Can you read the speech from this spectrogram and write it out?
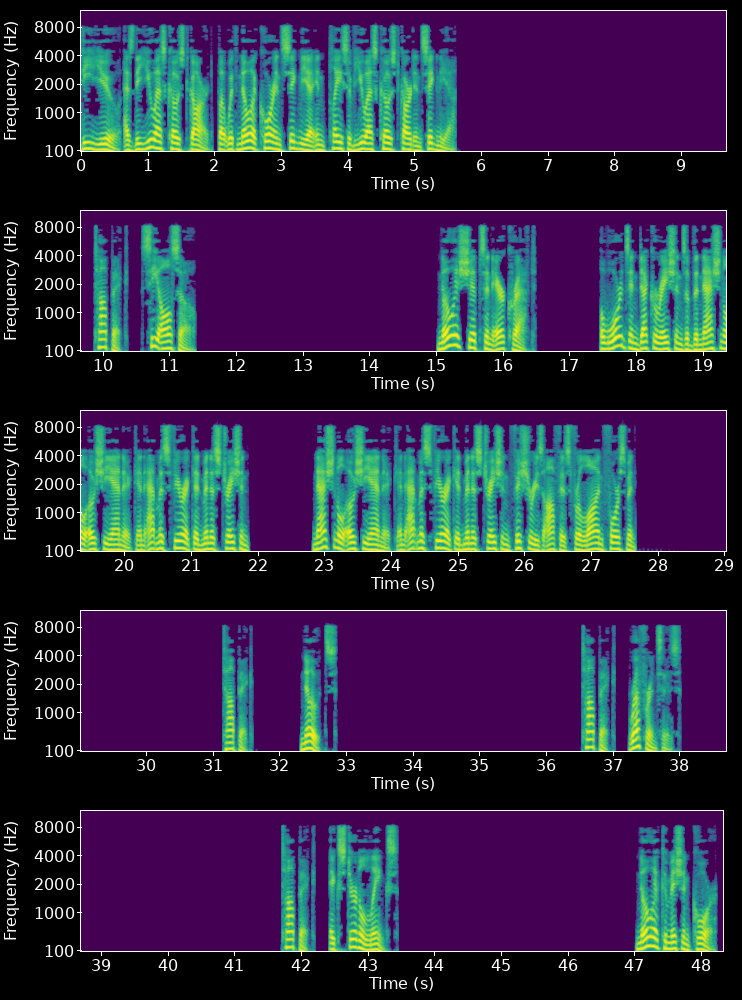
the U.S. Coast Guard, but with NOAA Corps insignia in place of U.S. Coast Guard insignia. See also NOAA ships and aircraft Awards and decorations of the National Oceanic and Atmospheric Administration National Oceanic and Atmospheric Administration Fisheries Office for Law Enforcement. Notes. References. External links. NOAA Commission Corps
